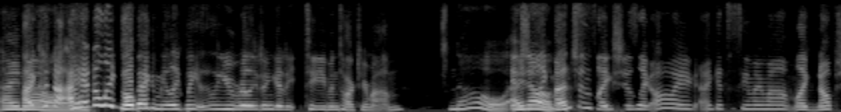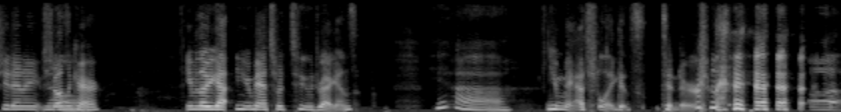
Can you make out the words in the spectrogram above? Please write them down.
I know. I could not. I had to like go back and be like, wait, you really didn't get to even talk to your mom. No, And I she know. like that's- mentions like she's like, oh, I, I get to see my mom. Like, nope, she didn't. She doesn't care. Even though you got you matched with two dragons, Yeah. You matched like it's Tinder. Uh,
